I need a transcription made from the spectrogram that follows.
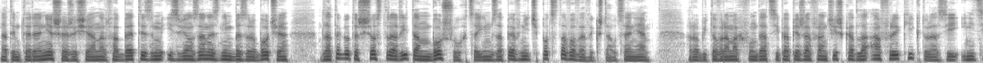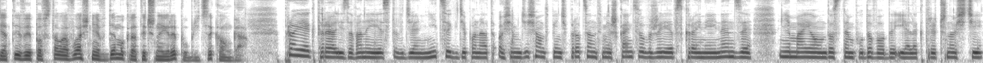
Na tym terenie szerzy się analfabetyzm i związane z nim bezrobocie, dlatego też siostra Rita Mboszu chce im zapewnić podstawowe wykształcenie. Robi to w ramach Fundacji Papieża Franciszka dla Afryki, która z jej inicjatywy powstała właśnie w Demokratycznej Republice Konga. Projekt realizowany jest w dzielnicy, gdzie ponad 85% mieszkańców żyje w skrajnej nędzy, nie mają dostępu do wody i elektryczności.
